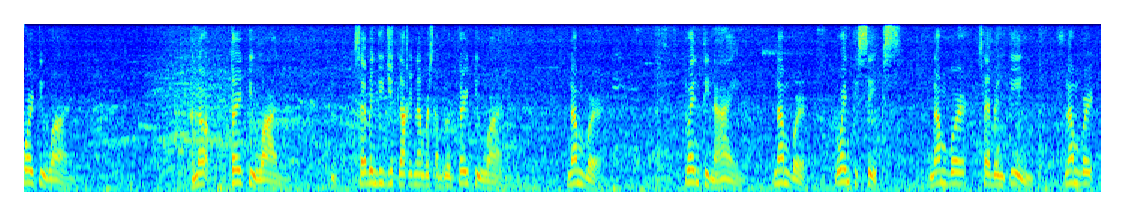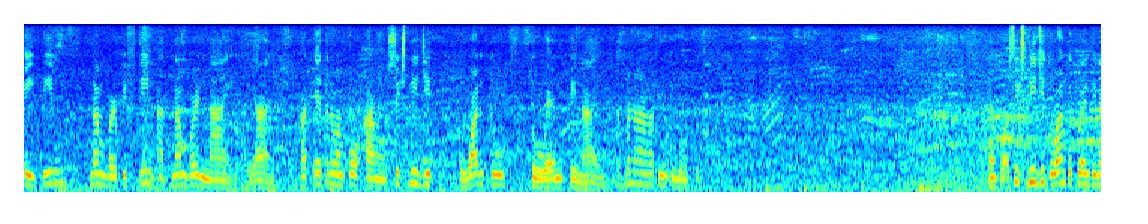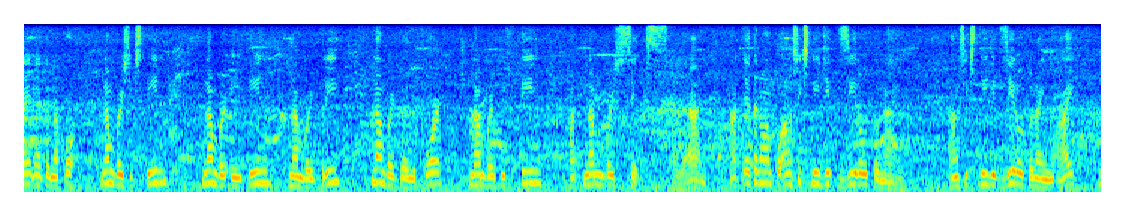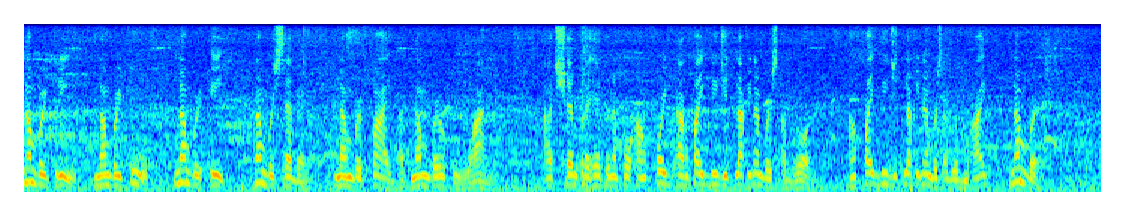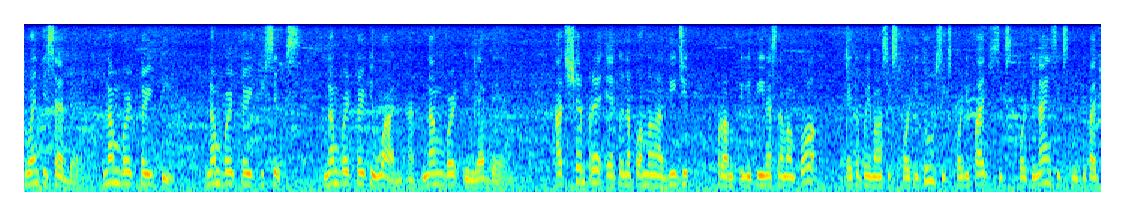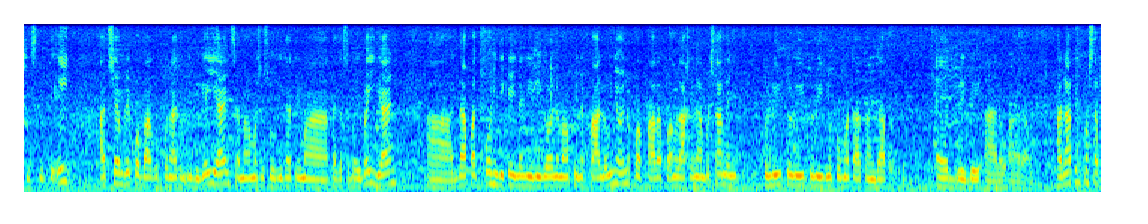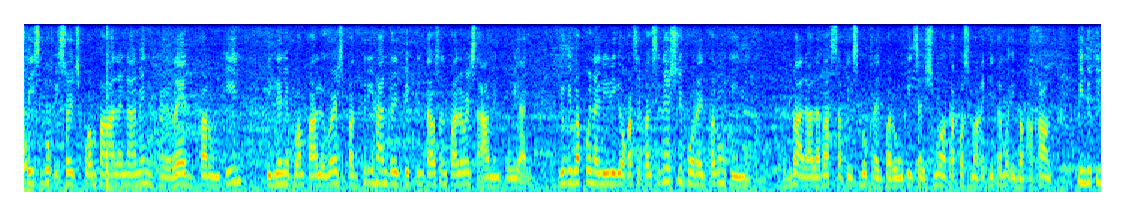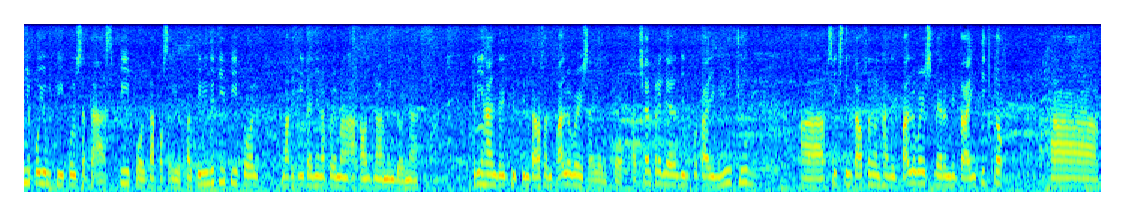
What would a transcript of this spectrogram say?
41. Ano? 31. 7 digit lucky numbers abroad 31. Number 29. Number 26. Number 17. Number 18. Number 15 at number 9. Ayan. At ito naman po ang 6 digit 1 to 29. Ba't ba nangangati yung ilong ko? Ayan po, 6 digit 1 to 29, ito na po. Number 16, number 18, number 3, number 24, number 15, at number 6. Ayan. At ito naman po ang 6 digit 0 to 9. Ang 6 digit 0 to 9 mo ay number 3, number 2, number 8, number 7, number 5, at number 1. At syempre, ito na po ang 4, ang 5 digit lucky numbers abroad. Ang 5 digit lucky numbers abroad mo ay number 27, number 30, number 36, number 31, at number 11. At syempre, ito na po ang mga digit from Pilipinas naman po. Ito po yung mga 642, 645, 649, 655, 658. At syempre po, bago po natin ibigay yan sa mga masusugid natin mga taga-subaybay yan, ah, dapat po hindi kayo naliligaw ng mga pina-follow nyo ano po, para po ang lucky numbers namin, tuloy-tuloy-tuloy nyo po matatanggap everyday, araw-araw. Hanapin po sa Facebook, i-search po ang pangalan namin, Red Parungkin. Tignan nyo po ang followers. Pag 315,000 followers, sa amin po yan. Yung iba po naliligaw kasi pag sinearch nyo po Red Parungkin, ah, di ba, lalabas sa Facebook Red Parungkin, search mo, tapos makikita mo ibang account. Pindutin nyo po yung people sa taas, people, tapos ayun. Pag pinindot yung people, makikita nyo na po yung mga account namin doon na 315,000 followers, ayan po. At syempre, meron din po tayong YouTube, ah, 16,100 followers, meron din tayong TikTok, ah,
